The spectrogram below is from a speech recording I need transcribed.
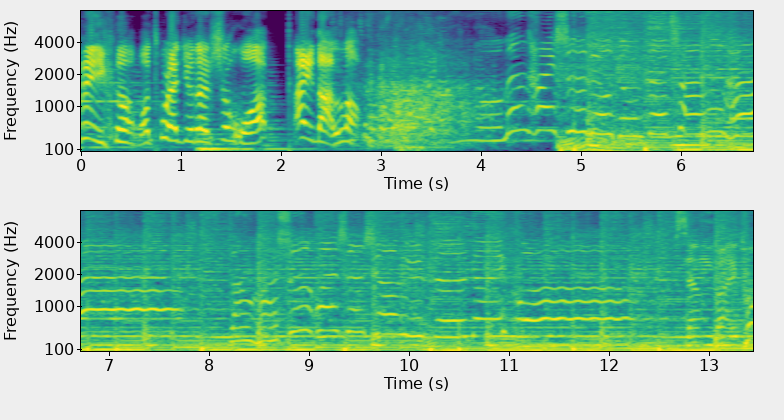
那一刻，我突然觉得生活太难了。我们还是流动的长河，浪花是欢声笑语的概括。想摆脱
